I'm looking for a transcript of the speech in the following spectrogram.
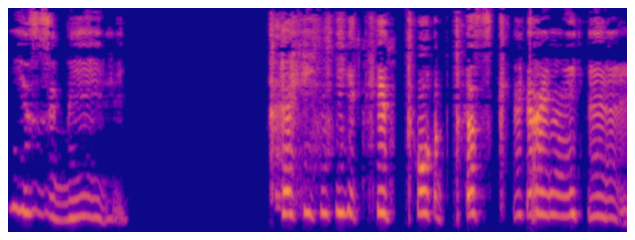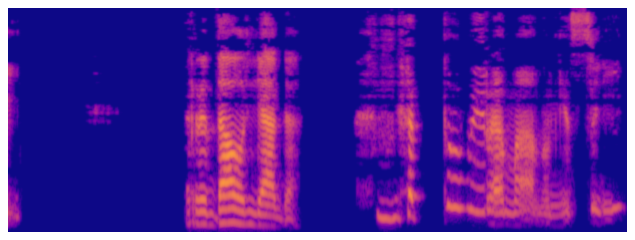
избили, Тайник и тот осквернили. Рыдал Ляга. Готовый роман унесли.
